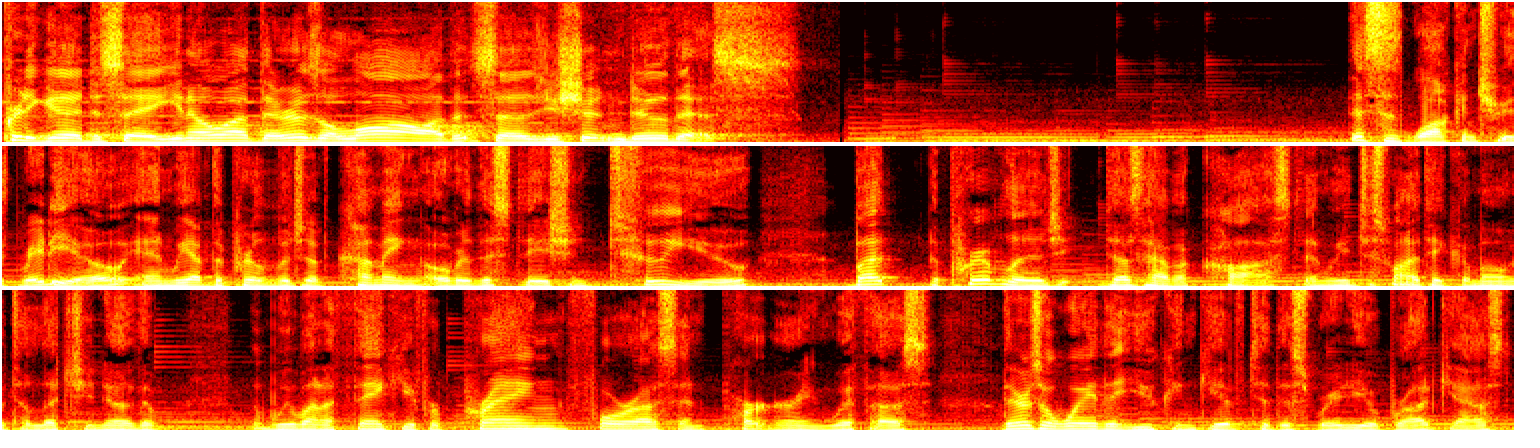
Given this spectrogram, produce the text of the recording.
pretty good to say, you know what, there is a law that says you shouldn't do this. This is Walk in Truth Radio, and we have the privilege of coming over this station to you. But the privilege does have a cost, and we just want to take a moment to let you know that we want to thank you for praying for us and partnering with us. There's a way that you can give to this radio broadcast.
